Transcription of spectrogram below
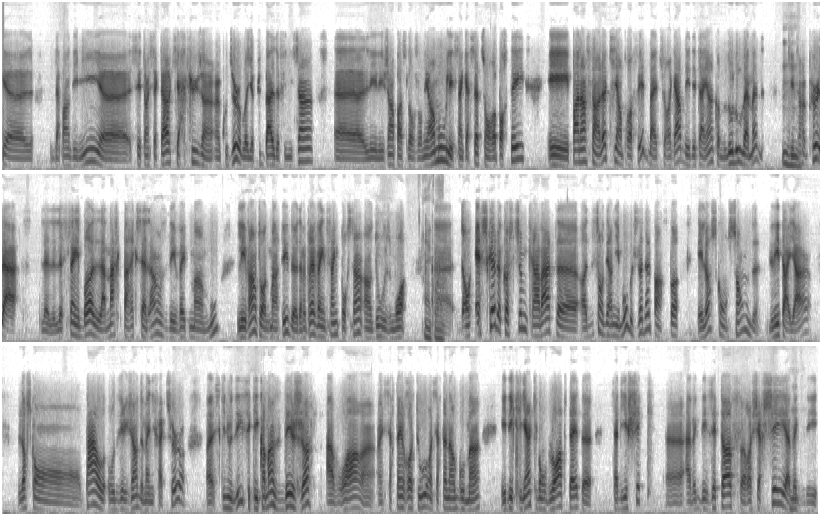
de la pandémie, euh, c'est un secteur qui accuse un, coup dur. Il n'y a plus de balles de finissant. Euh, les, gens passent leur journée en mou. Les 5 à 7 sont reportés. Et pendant ce temps-là, qui en profite? Ben, tu regardes des détaillants comme Lululemon, qui est mhm. un peu la, le, symbole, la marque par excellence des vêtements mous. Les ventes ont augmenté d'à peu près 25% en 12 mois. Euh, donc, est-ce que le costume cravate a dit son dernier mot? Ben, je ne le pense pas. Et lorsqu'on sonde les tailleurs, lorsqu'on parle aux dirigeants de manufacture, euh, ce qu'ils nous disent, c'est qu'ils commencent déjà à avoir un, certain retour, un certain engouement et des clients qui vont vouloir peut-être euh, s'habiller chic avec des étoffes recherchées, avec mm. des,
